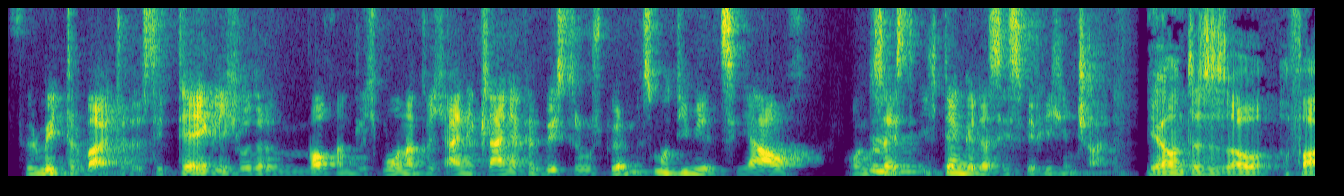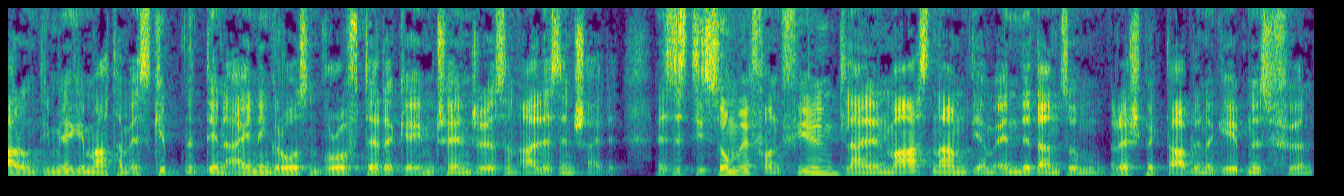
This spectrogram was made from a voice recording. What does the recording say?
für Mitarbeiter, dass sie täglich oder wochentlich, monatlich eine kleine Verbesserung spüren, das motiviert sie auch. Und das mhm. heißt, ich denke, das ist wirklich entscheidend. Ja, und das ist auch Erfahrung, die wir gemacht haben. Es gibt nicht den einen großen Wurf, der der Game Changer ist und alles entscheidet. Es ist die Summe von vielen kleinen Maßnahmen, die am Ende dann zum respektablen Ergebnis führen.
